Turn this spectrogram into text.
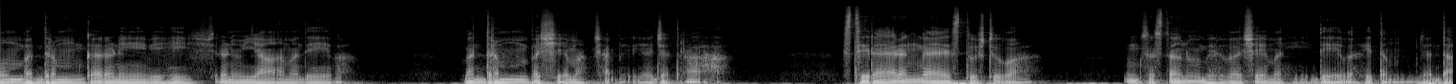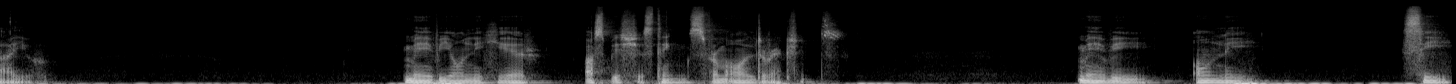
ॐ भद्रं कर्णेभिः शृणुयामदेव भद्रं पश्यमक्षभिर्यजत्राः स्थिररङ्गैस्तुष्टुवः पुंसस्तनुभिर्वशेमहि देवहितं जदायुः May we only hear auspicious things from all directions. may we only see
